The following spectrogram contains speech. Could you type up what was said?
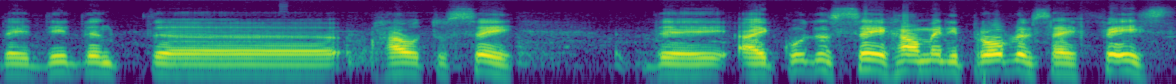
they didn't uh, how to say i couldn't say how many problems i faced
